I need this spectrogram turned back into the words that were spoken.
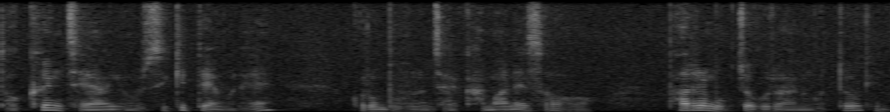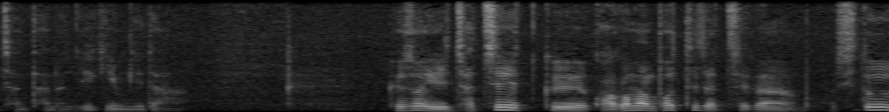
더 큰 재앙이 올 수 있기 때문에 그런 부분은 잘 감안해서 파를 목적으로 하는 것도 괜찮다는 얘기입니다. 그래서 이 자칫 그 과감한 퍼트 자체가 뭐 시도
